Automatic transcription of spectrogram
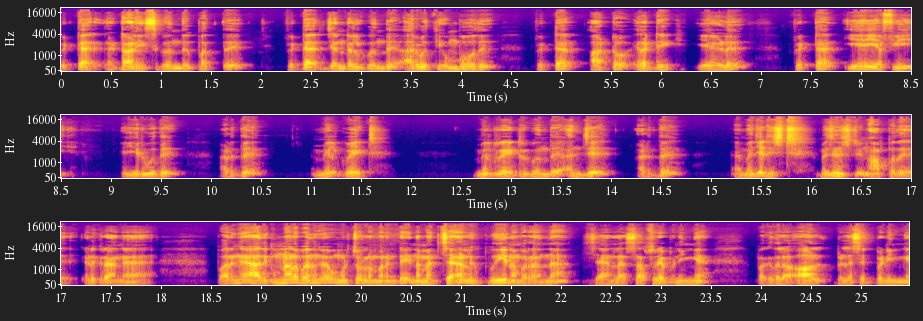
ஃபிட்டர் எலக்ட்ரானிக்ஸுக்கு வந்து பத்து ஃபிட்டர் ஜென்ரலுக்கு வந்து அறுபத்தி ஒம்பது ஃபிட்டர் ஆட்டோ எலக்ட்ரிக் ஏழு ஃபிட்டர் ஏஎஃப்இ இருபது அடுத்து மில்க் வெயிட் மில்க் ரைட்டருக்கு வந்து அஞ்சு அடுத்து மெஜடிஸ்ட் மெஜரிஸ்ட்டு நாற்பது எடுக்கிறாங்க. பாருங்கள் அதுக்கு முன்னால் பாருங்கள் உங்களுக்கு சொல்ல மறந்துட்டு நம்ம சேனலுக்கு புதிய நம்பராக இருந்தால் சேனலை சப்ஸ்கிரைப் பண்ணிங்க பக்கத்தில் ஆல் பிள்ளை செட் பண்ணிங்க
